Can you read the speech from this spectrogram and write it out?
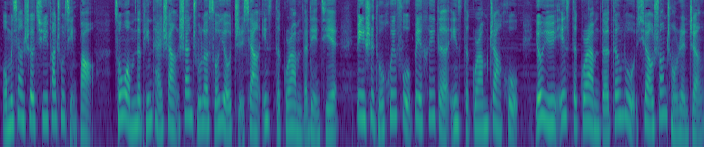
我们向社区发出警报。从我们的平台上删除了所有指向 Instagram 的链接，并试图恢复被黑的 Instagram 账户。由于 Instagram 的登录需要双重认证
